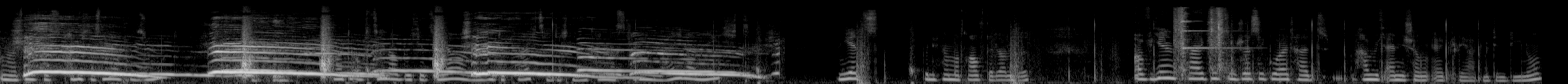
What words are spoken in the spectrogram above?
Und natürlich habe ich das nur versucht. Ich wollte auch sehen, ob ich jetzt mehrere Hüte gleichzeitig nehmen kann. Das ging leider nicht. Und jetzt bin ich nochmal drauf gelandet. Auf jeden Fall gibt es in Jurassic World halt, habe ich eigentlich schon erklärt mit dem Dino.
